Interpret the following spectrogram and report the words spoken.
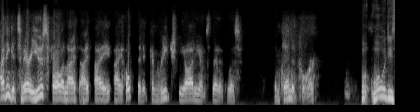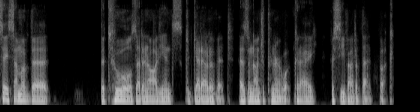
I think it's very useful, and I, I, I, I hope that it can reach the audience that it was intended for. What What would you say some of the the tools that an audience could get out of it as an entrepreneur? What could I receive out of that book?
